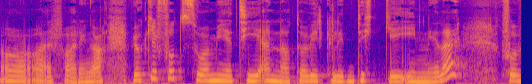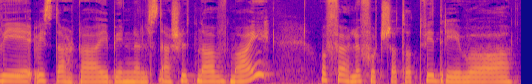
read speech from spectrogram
og erfaringer. Vi har ikke fått så mye tid ennå til å virkelig dykke inn i det. For vi, vi starta i begynnelsen, ja, slutten av mai, og føler fortsatt at vi driver og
